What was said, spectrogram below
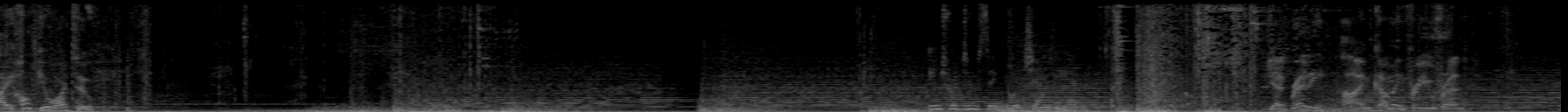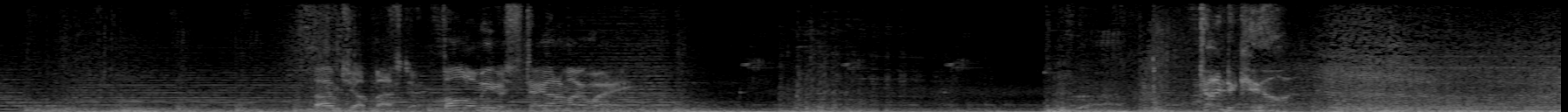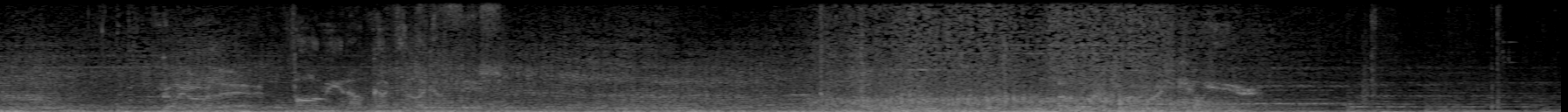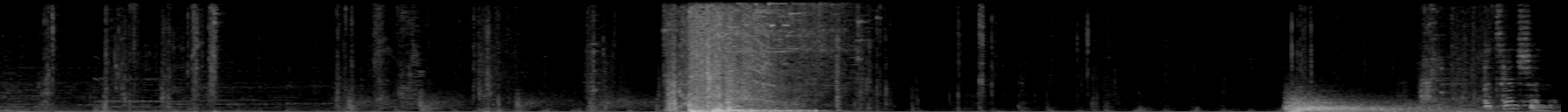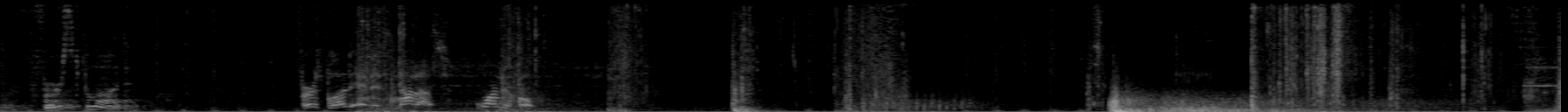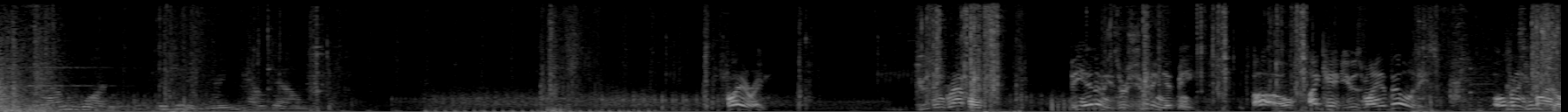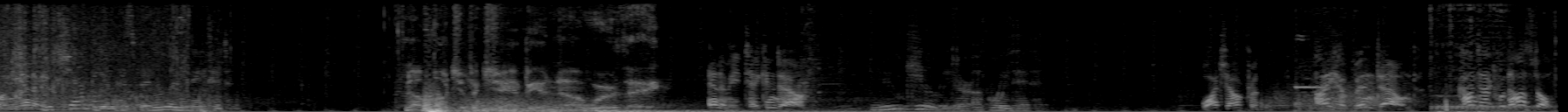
I am ready. I hope you are too. Introducing your champion. Get ready. I'm coming for you, friend. I'm Jumpmaster. Follow me or stay out of my way. Attention. First blood. First blood, and it's not us. Wonderful. Can't use my abilities. Opening fire on the enemy. The champion has been eliminated. Not much of a champion now, were they? Enemy taken down. New kill leader appointed. Watch out for... I have been downed. Contact with hostile.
